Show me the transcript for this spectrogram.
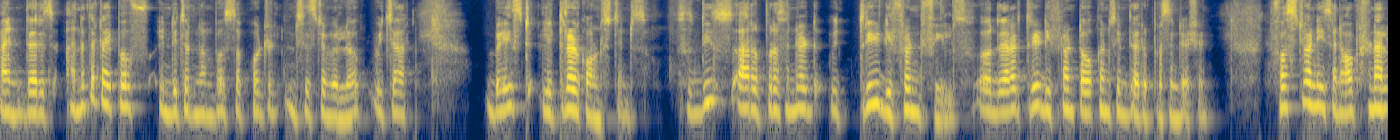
and there is another type of integer numbers supported in system Verilog which are based literal constants. So these are represented with three different fields. Or there are three different tokens in the representation. First one is an optional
